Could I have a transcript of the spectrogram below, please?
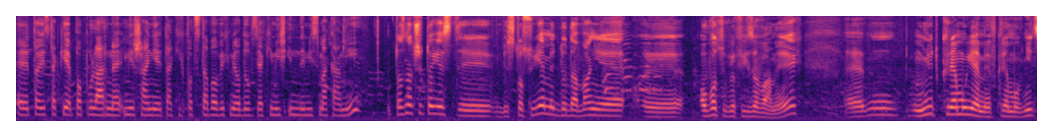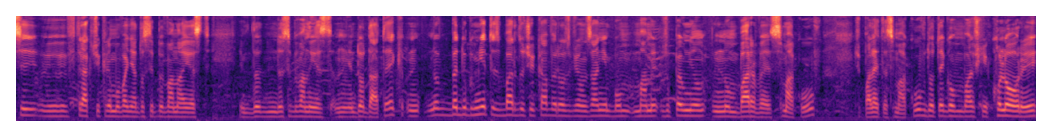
E, To jest takie popularne mieszanie takich podstawowych miodów z jakimiś innymi smakami. To znaczy to jest, y, stosujemy dodawanie y, owoców liofilizowanych. E, Miód kremujemy w kremownicy. y, W trakcie kremowania dosypywana jest, do, dosypywany jest dodatek. No, według mnie to jest bardzo ciekawe rozwiązanie, bo mamy zupełnie inną barwę smaków, czy paletę smaków. Do tego właśnie kolory.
